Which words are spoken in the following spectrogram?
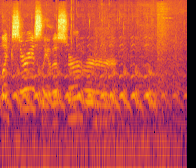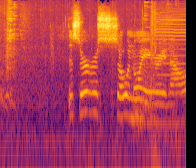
like seriously, this server. This server's so annoying right now.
